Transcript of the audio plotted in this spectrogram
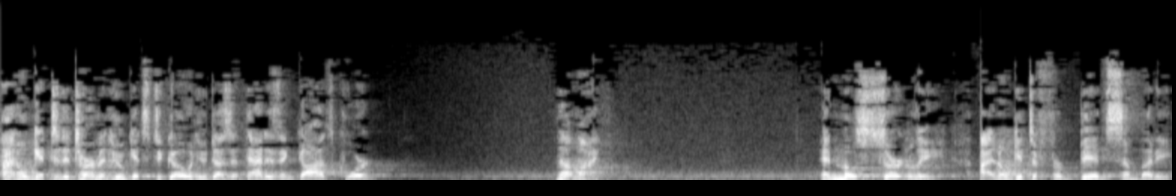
I don't get to determine who gets to go and who doesn't. That is in God's court, not mine. And most certainly, I don't get to forbid somebody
